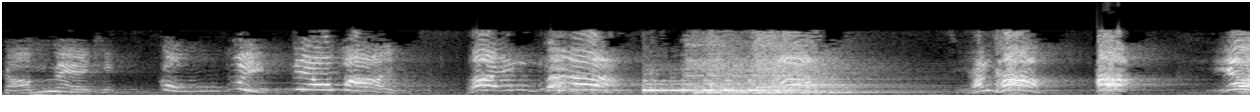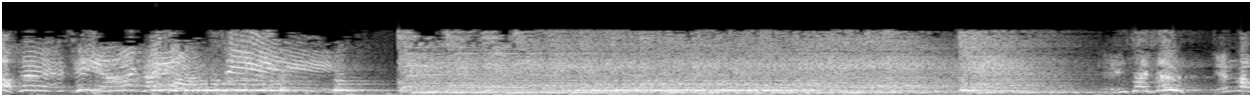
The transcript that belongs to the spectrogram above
敢灭去高位雕败，来呐！将他啊！要是请开放心，太师，点了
